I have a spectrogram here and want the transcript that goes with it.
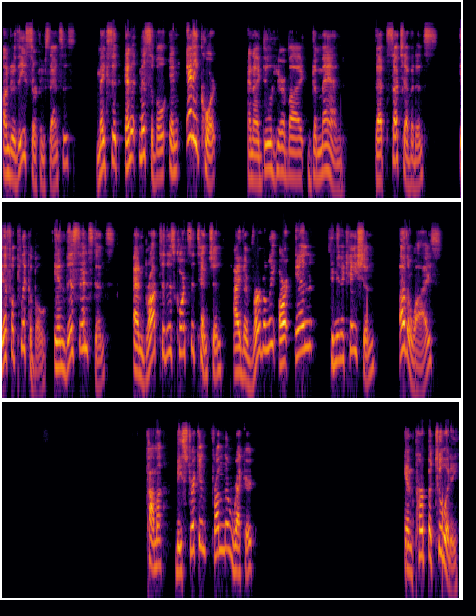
under these circumstances makes it inadmissible in any court, and I do hereby demand that such evidence if applicable, in this instance, and brought to this court's attention either verbally or in communication otherwise, comma, be stricken from the record in perpetuity.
